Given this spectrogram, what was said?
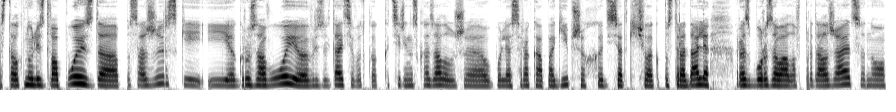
Столкнулись два поезда, пассажирский и грузовой. В результате, вот как Катерина сказала, уже более 40 погибших, десятки человек пострадали. Разбор завалов продолжается, но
